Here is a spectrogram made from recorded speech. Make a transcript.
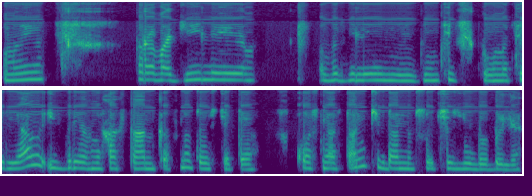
Мы проводили выделение генетического материала из древних останков, ну то есть это костные останки, в данном случае зубы были,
